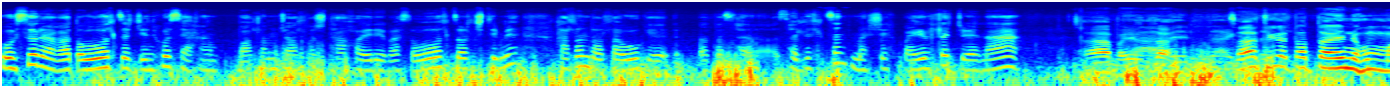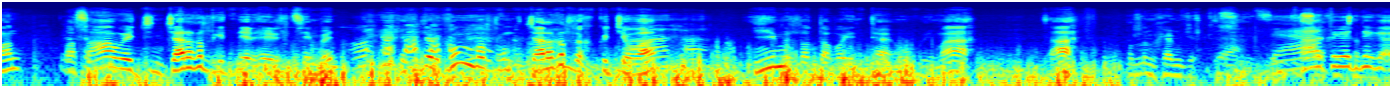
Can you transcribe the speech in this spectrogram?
хөөсөр хагаад уулзаж энэхүү сайхан боломж олгож та хоёрыг бас уулзуулж тийм ээ халуун дулаа үг одоо солилцсонд маш их баярлаж байна. За баярлалаа. За тэгээд одоо энэ хүн маань бас аав ээж нь жаргал гэднээр харилцсан юм байна. Тэгэхээр хүн болгонд жаргал өгөх гэж яваа. Ийм л одоо буянтай үг юм аа. За улам их амжилт. За тэгээд нэг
